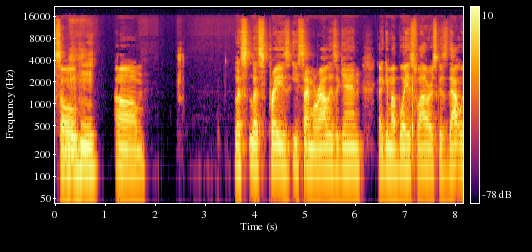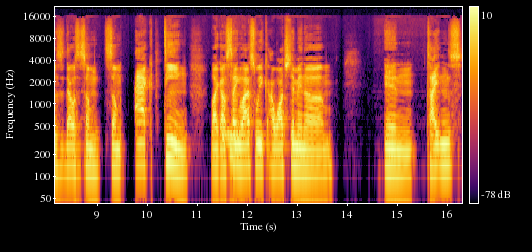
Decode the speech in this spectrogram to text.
So, mm-hmm. um, let's let's praise Esai Morales again. Got to give my boy his flowers because that was that was some some acting. Like I was saying last week, I watched him in um in Titans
